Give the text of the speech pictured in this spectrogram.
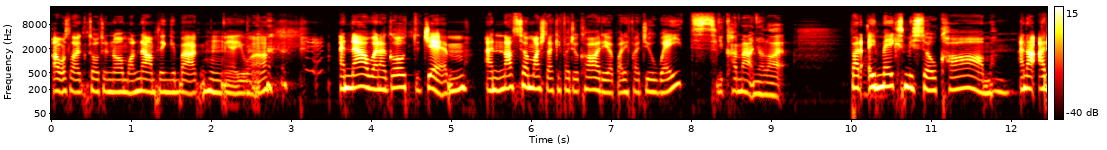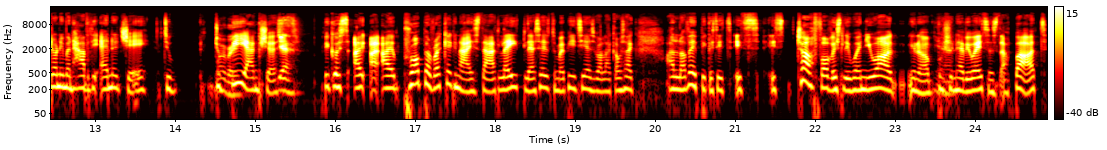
I was like totally normal. Now I'm thinking back, "Mhm, yeah, you are. and now when I go to the gym, and not so much like if I do cardio, but if I do weights, you come out and you're like but it makes me so calm and I, I don't even have the energy to to Worry. be anxious Yeah. because I, I I proper recognize that lately I said it to my PT as well like I was like I love it because it's it's it's tough obviously when you are you know pushing Yeah. heavy weights and stuff but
